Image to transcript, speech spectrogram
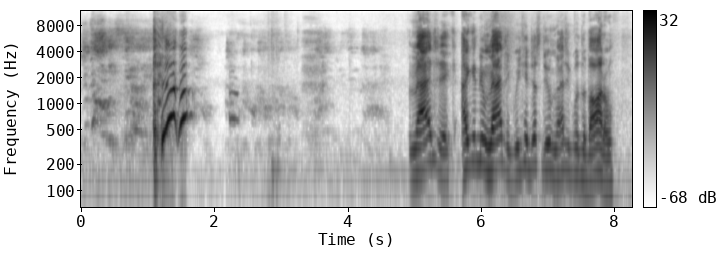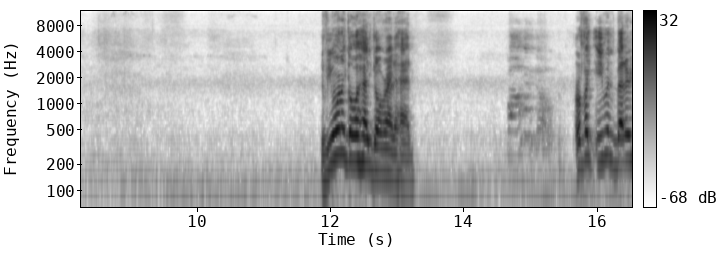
You gotta be serious. Magic. I can do magic. We can just do magic with the bottle. If you want to go ahead, go right ahead. Go. Or if like even better,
